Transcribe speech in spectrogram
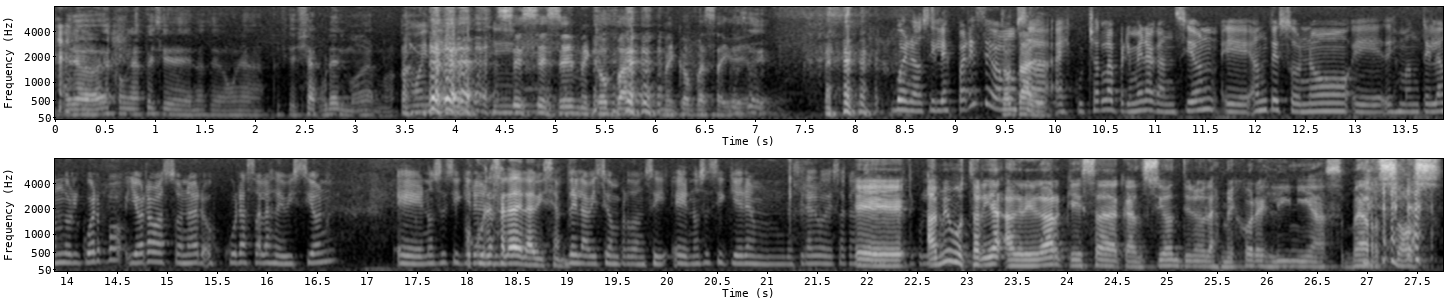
Pero es como una especie de, no sé, una especie de Jack Brel moderno. Muy bien, sí. Sí, sí, sí, me copa, me copa esa idea. Bueno, si les parece, vamos a, a escuchar la primera canción. Eh, antes sonó eh, Desmantelando el cuerpo y ahora va a sonar Oscuras Salas de Visión. Eh, no sé si quieren. Oscura sala de la visión. De la visión, perdón, sí. Eh, no sé si quieren decir algo de esa canción en Eh, particular. a mí me gustaría agregar que esa canción tiene una de las mejores líneas, versos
